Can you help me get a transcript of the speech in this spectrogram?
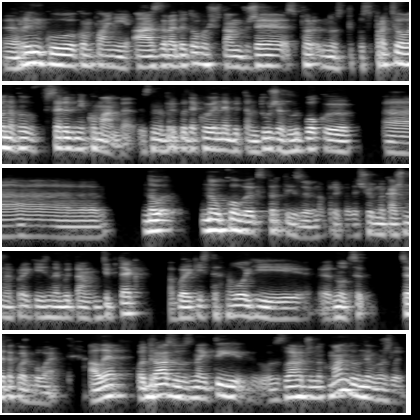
ринку компанії, а заради того, що там вже ну, типу, спрацьована всередині команда, з, наприклад, якою-небудь там дуже глибокою науковою експертизою. Наприклад, якщо ми кажемо про якийсь небудь там діптек або якісь технології, е, ну це. Це також буває, але одразу знайти злагоджену команду неможливо.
